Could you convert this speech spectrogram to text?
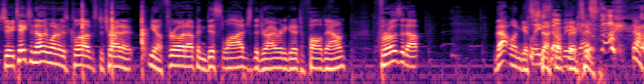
So he takes another one of his clubs to try to, you know, throw it up and dislodge the driver to get it to fall down. Throws it up. That one gets Please stuck tell up me there it got too. stuck. Yeah.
